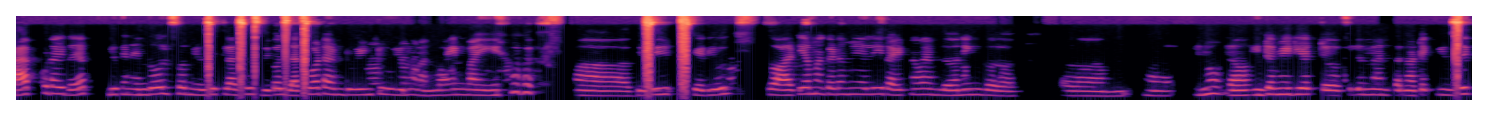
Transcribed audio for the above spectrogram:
ಆ್ಯಪ್ ಕೂಡ ಇದೆ ಯು ಕ್ಯಾನ್ ಎನ್ರೋಲ್ ಫಾರ್ ಮ್ಯೂಸಿಕ್ ಕ್ಲಾಸಸ್ ಬಿಕಾಸ್ ದಟ್ಸ್ ವಾಟ್ ಐ ಆಮ್ ಡೂಯಿಂಗ್ ಟು ಯು ನೋ ಅನ್ವೈಂಡ್ ಮೈ ಬಿಸಿ ಸ್ಕೆಡ್ಯೂಲ್ ಸೊ ಆರ್ ಟಿ ಎಂ ಅಕಾಡೆಮಿಯಲ್ಲಿ ರೈಟ್ ನಾವು ಐ ಆಮ್ ಲರ್ನಿಂಗ್ you know uh, intermediate uh, film and Carnatic music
